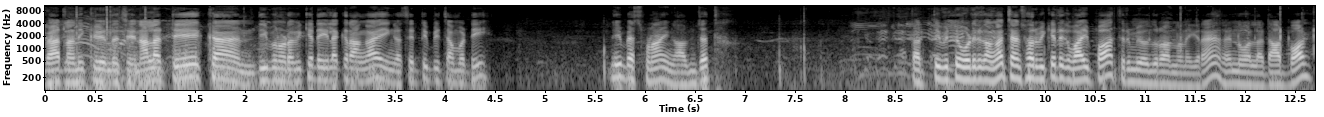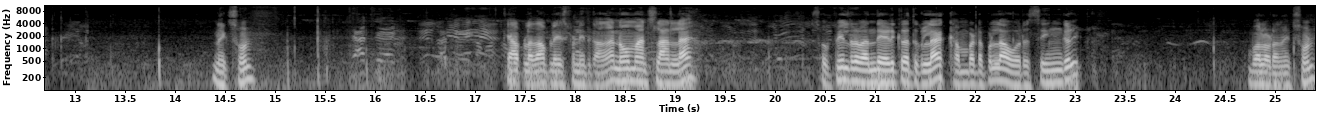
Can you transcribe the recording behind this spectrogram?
பேட்டில் நிற்கு இருந்துச்சு. நல்லா டேக்கன் தீபனோட விக்கெட்டை இழக்கிறாங்க. இங்கே செட்டி பிச்சாம்பட்டி. நீ பேஸ் பண்ணா இங்கே அம்ஜத். தட்டி விட்டு ஓடிருக்காங்க. சான்ஸ் ஃபார் விக்கெட்டுக்கு வாய்ப்பா. திரும்பி வந்துடுவார்னு நினைக்கிறேன். ரெண்டு வரல டாட் பால் நெக்ஸ்ட் ஒன் கேப்பில் தான் ப்ளேஸ் பண்ணியிருக்காங்க. நோ மேன்ஸ் லேண்டில் ஸோ ஃபீல்டர் வந்து எடுக்கிறதுக்குள்ளே கம்ஃபர்டபுளாக ஒரு சிங்கிள் பாலோட நெக்ஸ்ட் ஒன்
